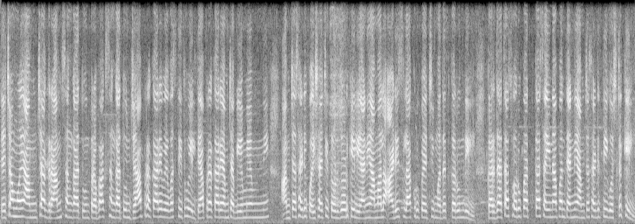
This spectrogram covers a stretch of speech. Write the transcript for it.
त्याच्यामुळे आमच्या संघातून प्रभाग संघातून ज्या प्रकारे व्यवस्थित होईल त्या प्रकारे आमच्या बी एम एमनी आमच्यासाठी पैशाची तडजोड केली आणि आम्हाला अडीच लाख रुपयाची मदत करून दिली. कर्जाच्या स्वरूपात का सैना पण त्यांनी आमच्यासाठी ती गोष्ट केली.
